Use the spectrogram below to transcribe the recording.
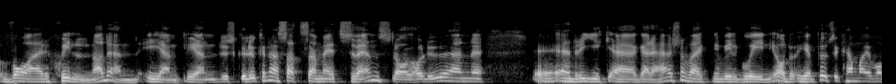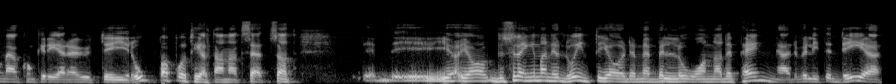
vad är skillnaden egentligen? Du skulle kunna satsa med ett svenskt lag. Har du en, eh, en rik ägare här som verkligen vill gå in, ja då helt plötsligt kan man ju vara med och konkurrera ute i Europa på ett helt annat sätt. Så att eh, ja, så länge man då inte gör det med belånade pengar, det är väl lite det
